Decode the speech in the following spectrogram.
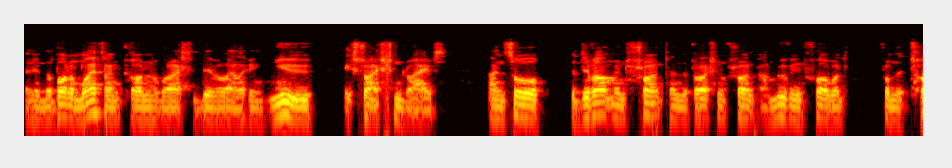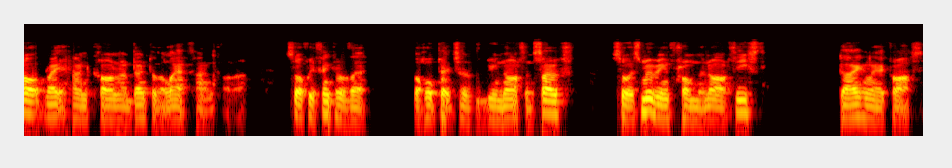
And in the bottom left-hand corner, we're actually developing new extraction drives. And so the development front and the production front are moving forward from the top right-hand corner down to the left-hand corner. So if we think of the, the whole picture being north and south, so it's moving from the northeast diagonally across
